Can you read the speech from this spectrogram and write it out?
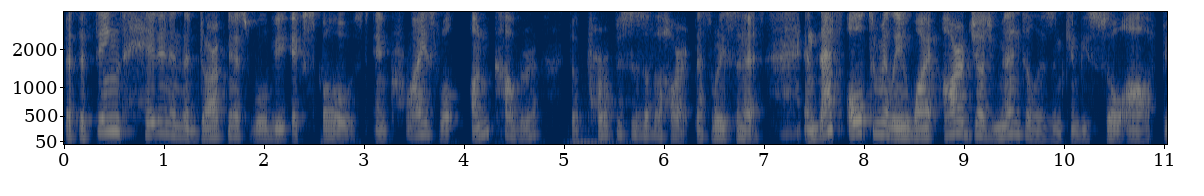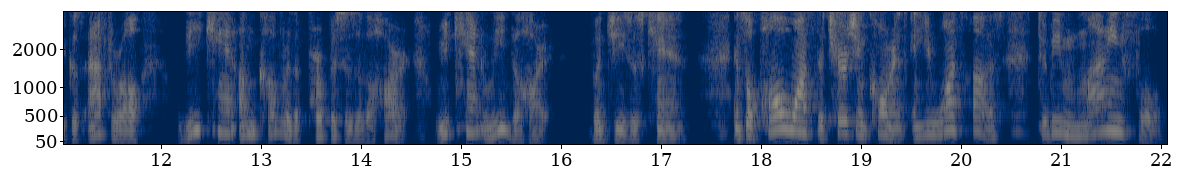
that the things hidden in the darkness will be exposed, and Christ will uncover the purposes of the heart. That's what he says. And that's ultimately why our judgmentalism can be so off, because after all, we can't uncover the purposes of the heart. We can't read the heart, but Jesus can. And so Paul wants the church in Corinth, and he wants us to be mindful,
